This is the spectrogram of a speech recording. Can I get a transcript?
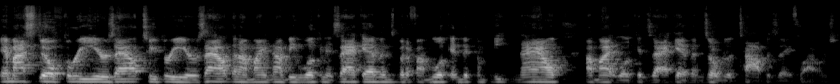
Am I still three years out, two, three years out? Then I might not be looking at Zach Evans. But if I'm looking to compete now, I might look at Zach Evans over the top of Zay Flowers.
